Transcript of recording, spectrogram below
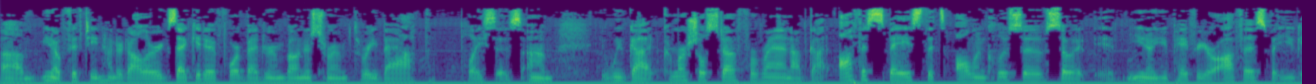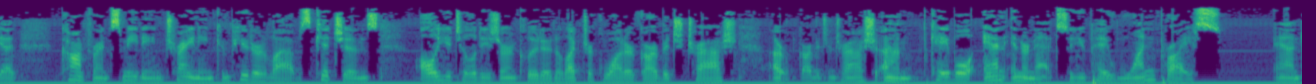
um, you know, $1,500 executive, four bedroom, bonus room, three bath places. Um, we've got commercial stuff for rent. I've got office space that's all inclusive. So it, it, you know, you pay for your office, but you get conference, meeting, training, computer labs, kitchens. All utilities are included: electric, water, garbage, trash, or garbage and trash, um, cable, and internet. So you pay one price and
